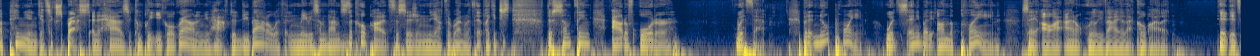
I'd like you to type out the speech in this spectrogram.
opinion gets expressed and it has a complete equal ground and you have to do battle with it and maybe sometimes it's the co-pilot's decision and you have to run with it like it just there's something out of order with that but at no point would anybody on the plane say oh i, I don't really value that co-pilot. It, it's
